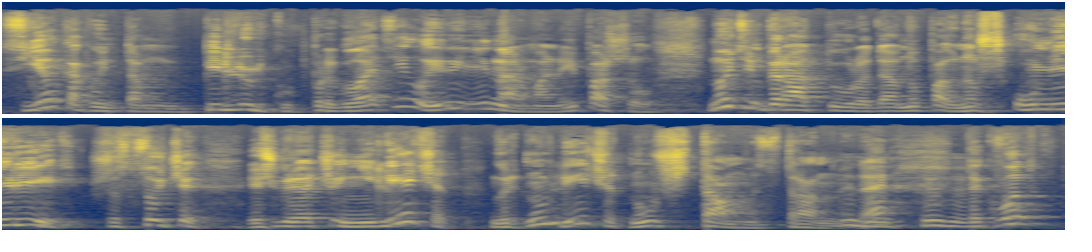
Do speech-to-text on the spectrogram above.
съел какую-нибудь там пилюльку, проглотил и, и нормально, и пошел. Ну температура, да, ну, па- ну умереть, 600 человек. Я еще говорю, а что, не лечат? Говорит, ну лечат, ну штаммы странные, да. Так вот,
